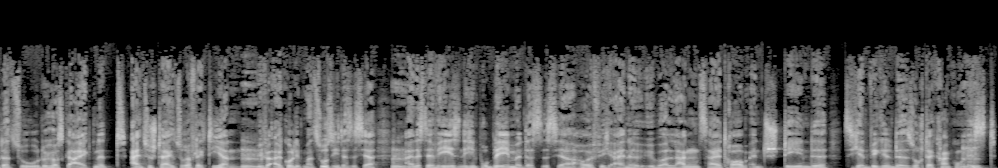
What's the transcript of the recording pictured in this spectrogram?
dazu durchaus geeignet, einzusteigen, zu reflektieren. Mhm. Wie viel Alkohol nimmt man zu sich? Das ist ja mhm. eines der wesentlichen Probleme Probleme. Das ist ja häufig eine über langen Zeitraum entstehende, sich entwickelnde Suchterkrankung mhm. ist,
